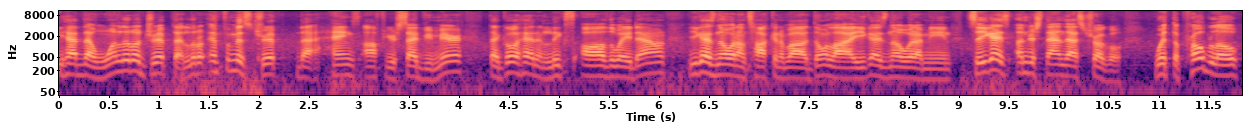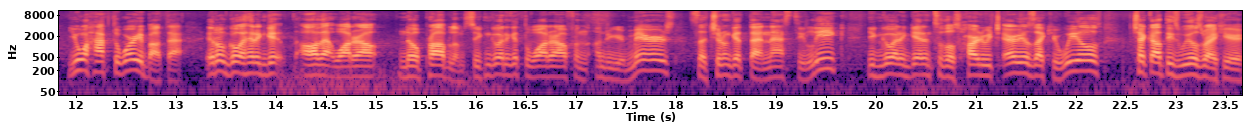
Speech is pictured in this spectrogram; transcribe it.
you have that one little drip, that little infamous drip that hangs off your side view mirror that go ahead and leaks all the way down. You guys know what I'm talking about. Don't lie. You guys know what I mean. So you guys understand that struggle. With the ProBlow, you won't have to worry about that. It'll go ahead and get all that water out, no problem. So you can go ahead and get the water out from under your mirrors so that you don't get that nasty leak. You can go ahead and get into those hard reach areas like your wheels, check out these wheels right here.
